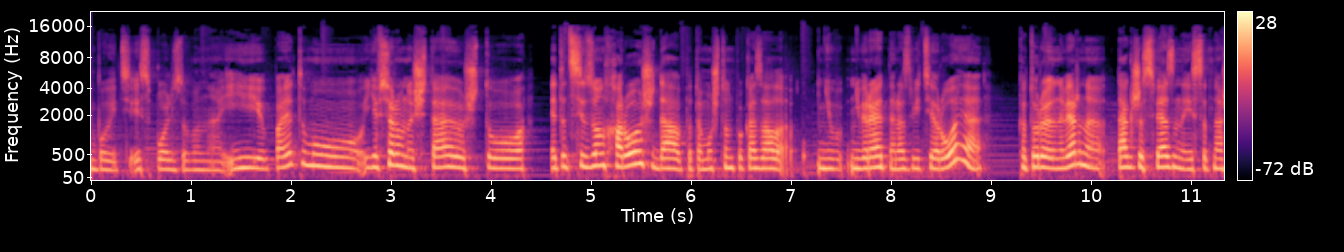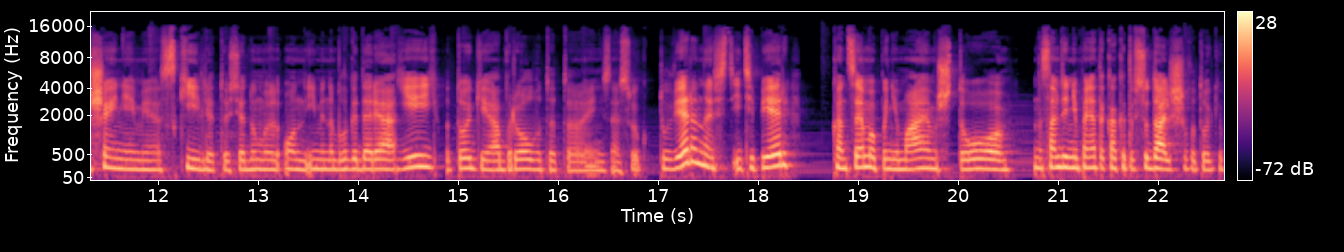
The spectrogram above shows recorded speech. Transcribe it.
быть использовано. И поэтому я все равно считаю, что этот сезон хорош, да, потому что он показал невероятное развитие Роя, которое, наверное, также связано и с отношениями с Килли. То есть я думаю, он именно благодаря ей в итоге обрел вот это, я не знаю, свою уверенность. И теперь в конце мы понимаем, что на самом деле непонятно, как это все дальше в итоге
